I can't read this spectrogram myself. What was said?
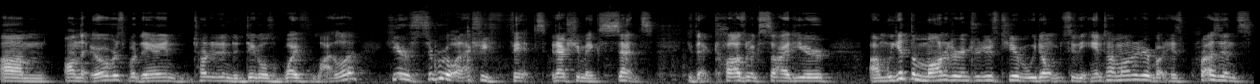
um, on the Arrowverse, but they turned it into Diggle's wife Lyla. Here, Supergirl it actually fits. It actually makes sense. You get that cosmic side here. Um, we get the Monitor introduced here, but we don't see the Anti-Monitor. But his presence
